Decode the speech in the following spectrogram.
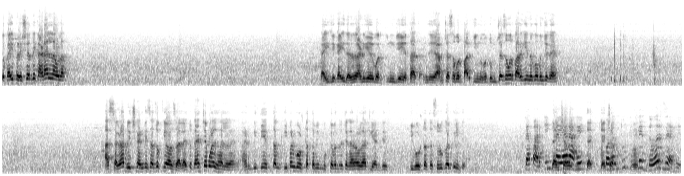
तो काही प्रेशरने काढायला लावला. काही जे काही धनराणगे वरतून जे येतात आणि ते आमच्यासमोर पार्किंग नको तुमच्यासमोर पार्किंग नको म्हणजे काय? आज सगळा ब्रिज कॅन्टीचा जो केऑस झालाय तो त्याच्यामुळे झालेला आहे. आणि मी ते आता ती पण गोष्ट आता मी मुख्यमंत्र्यांच्या घरावर घातली आणि ते ती गोष्ट आता सुरू करतील ते. त्या पार्किंग त्याच्या- तयार आहेत त्या- त्याच्या- परंतु तिथले दर जे आहेत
